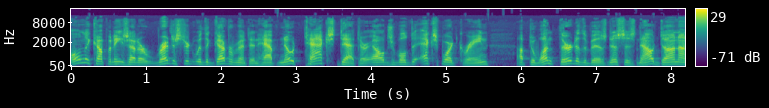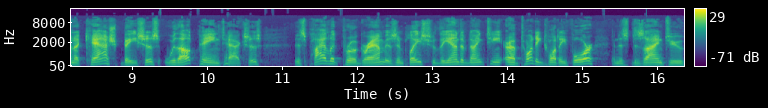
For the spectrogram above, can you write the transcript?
Only companies that are registered with the government and have no tax debt are eligible to export grain. Up to one third of the business is now done on a cash basis without paying taxes. This pilot program is in place through the end of 19, uh, 2024 and is designed to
